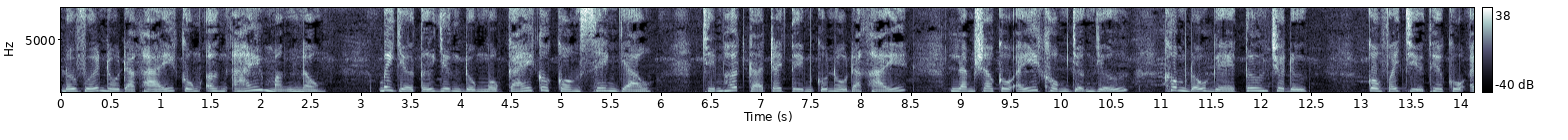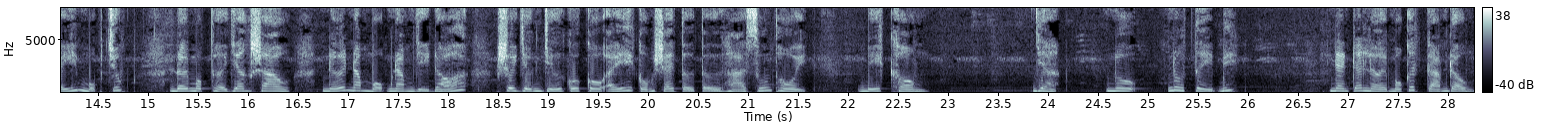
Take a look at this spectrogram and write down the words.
Đối với nô đạt hải cũng ân ái mặn nồng. Bây giờ tự dưng đùng một cái có con xen vào, Chiếm hết cả trái tim của nô đạt hải. Làm sao cô ấy không giận dữ, Không đổ ghè tương cho được? Con phải chịu theo cô ấy một chút. Đợi một thời gian sau Nửa năm một năm gì đó Sự giận dữ của cô ấy cũng sẽ từ từ hạ xuống thôi. Biết không? Dạ Nô, nô tỳ biết. Nàng trả lời một cách cảm động.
